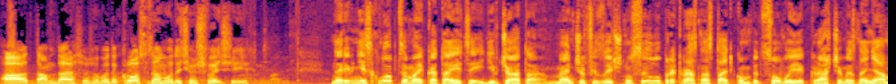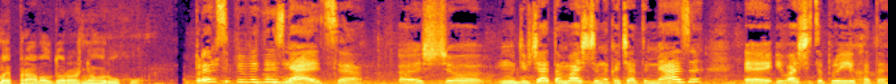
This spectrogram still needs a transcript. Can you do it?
А там далі вже буде крос, там буде чим швидше їхати. На рівні з хлопцями катаються і дівчата. Меншу фізичну силу прекрасна стать компенсовує кращими знаннями правил дорожнього руху. В принципі, відрізняється, е, що ну, дівчатам важче накачати м'язи е, і важче це проїхати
